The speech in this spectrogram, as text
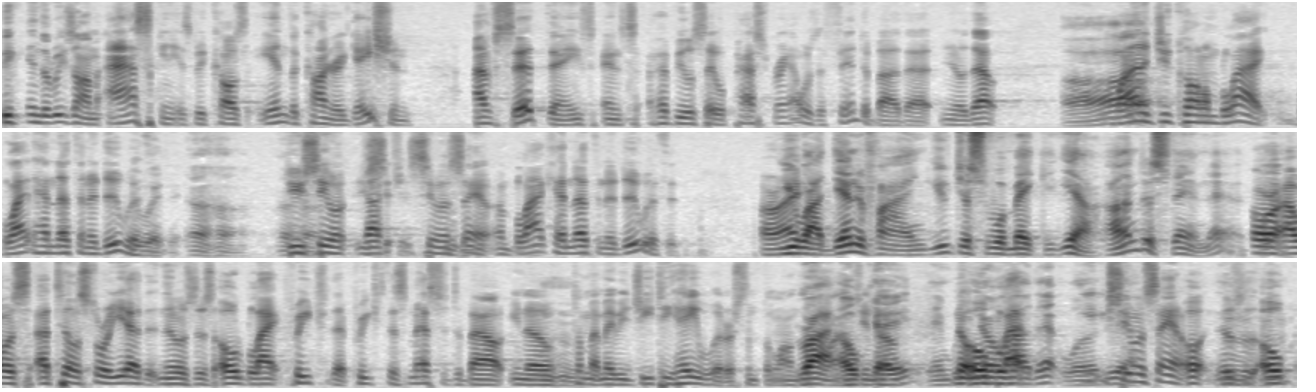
to, and the reason I'm asking is because in the congregation, I've said things, and I've had people say, "Well, Pastor Green, I was offended by that." You know that. Ah. Why did you call him black? Black had nothing to do with, with it. it. Uh-huh. Do you see uh-huh. what you Gotcha. see, see what I'm mm-hmm. saying? And black had nothing to do with it. All right. You identifying, you just will make it. Yeah, I understand that. Or yeah. I was I tell a story, yeah, that there was this old black preacher that preached this message about, you know, talking about maybe G.T. Haywood or something along those Mm-hmm. Right, lines. You know, okay. And we know black, how that was, You see what I'm saying? Oh, there was an old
